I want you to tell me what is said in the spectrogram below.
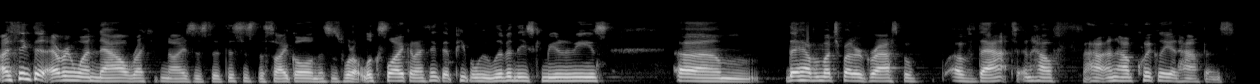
I think that everyone now recognizes that this is the cycle and this is what it looks like. And I think that people who live in these communities, um, they have a much better grasp of, of that and how, how and how quickly it happens.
